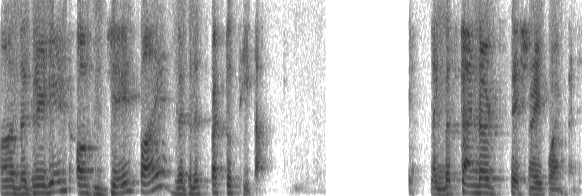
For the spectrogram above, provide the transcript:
Uh, the gradient of j phi with respect to theta like the standard stationary point condition.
